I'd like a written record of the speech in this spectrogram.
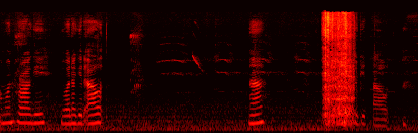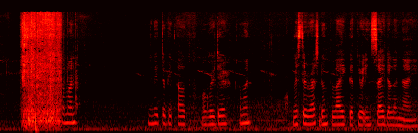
Come on, Froggy. You wanna get out? Huh? You need to get out. Come on. You need to get out over there. Come on. Mr. Rush don't like that you're inside the lanai.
